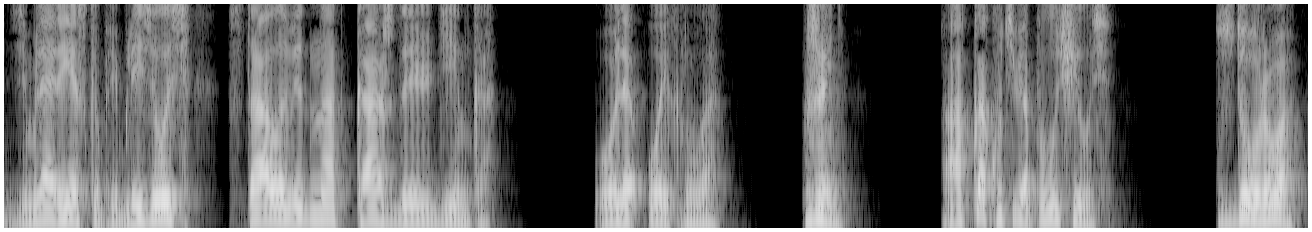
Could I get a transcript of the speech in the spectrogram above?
Земля резко приблизилась, стала видна каждая льдинка. Оля ойкнула. «Жень, а как у тебя получилось? Здорово.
